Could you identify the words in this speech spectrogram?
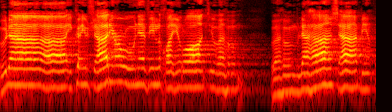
أولئك يسارعون في الخيرات وهم وهم لها سابقون.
